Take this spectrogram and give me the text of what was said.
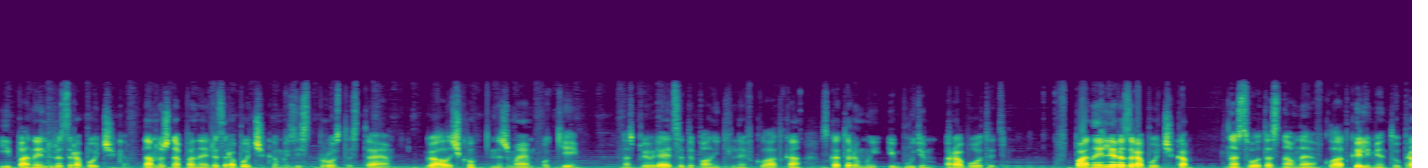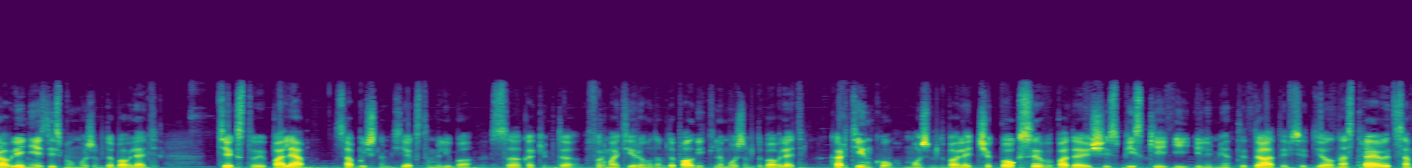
и панель разработчика. Нам нужна панель разработчика, мы здесь просто ставим галочку и нажимаем ОК. У нас появляется дополнительная вкладка, с которой мы и будем работать. В панели разработчика у нас вот основная вкладка «Элементы управления». Здесь мы можем добавлять текстовые поля, с обычным текстом, либо с каким-то форматированным дополнительно. Можем добавлять картинку, можем добавлять чекбоксы, выпадающие списки и элементы даты. Все дело настраивается.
